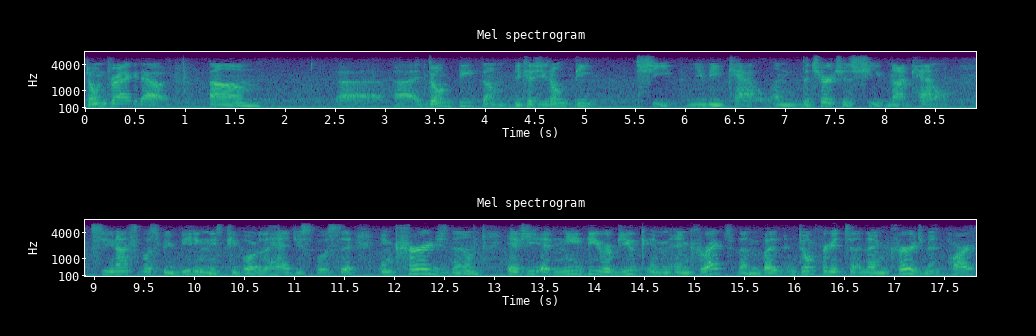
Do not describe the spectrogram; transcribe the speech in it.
Don't drag it out. Um, uh, uh, don't beat them because you don't beat sheep, you beat cattle. And the church is sheep, not cattle. So you're not supposed to be beating these people over the head. You're supposed to encourage them. If you if need be, rebuke and, and correct them. But don't forget to, the encouragement part.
